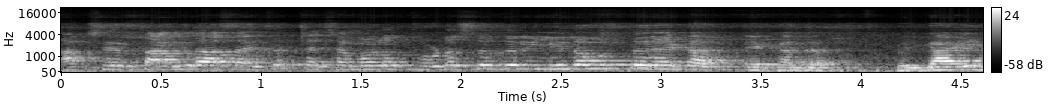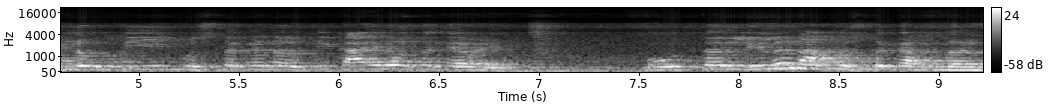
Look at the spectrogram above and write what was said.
अक्षर चांगलं असायचं त्याच्यामुळं थोडंसं जरी लिहिलं उत्तर एका एखादं. म्हणजे गाईड नव्हती पुस्तकं नव्हती काय नव्हतं त्यावेळी. मग उत्तर लिहिलं ना पुस्तकातलं.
